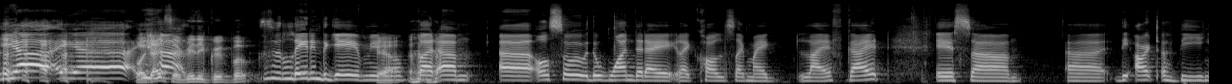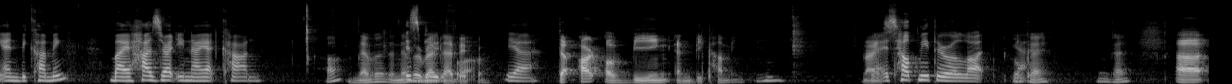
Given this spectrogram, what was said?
yeah, yeah. well, yeah. that's a really good book. Is late in the game, you Yeah. know. But um, uh, also the one that I like call is like my life guide is um, uh, the art of being and becoming by Hazrat Inayat Khan. Oh, never, never It's read beautiful. that before. Yeah. The art of being and becoming. yeah, Nice. it's helped me through a lot. Yeah. Okay. Okay. Uh,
